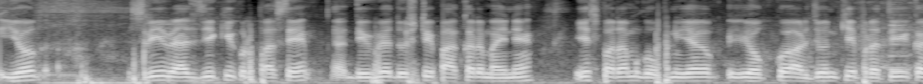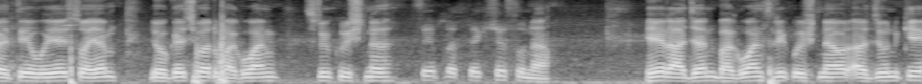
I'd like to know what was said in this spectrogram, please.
योग, श्री व्यास जी की कृपा से दिव्य दृष्टि पाकर मैंने इस परम गोपनीय योग को अर्जुन के प्रति कहते हुए स्वयं योगेश्वर भगवान श्री कृष्ण से प्रत्यक्ष सुना। हे राजन, भगवान श्री कृष्ण और अर्जुन के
